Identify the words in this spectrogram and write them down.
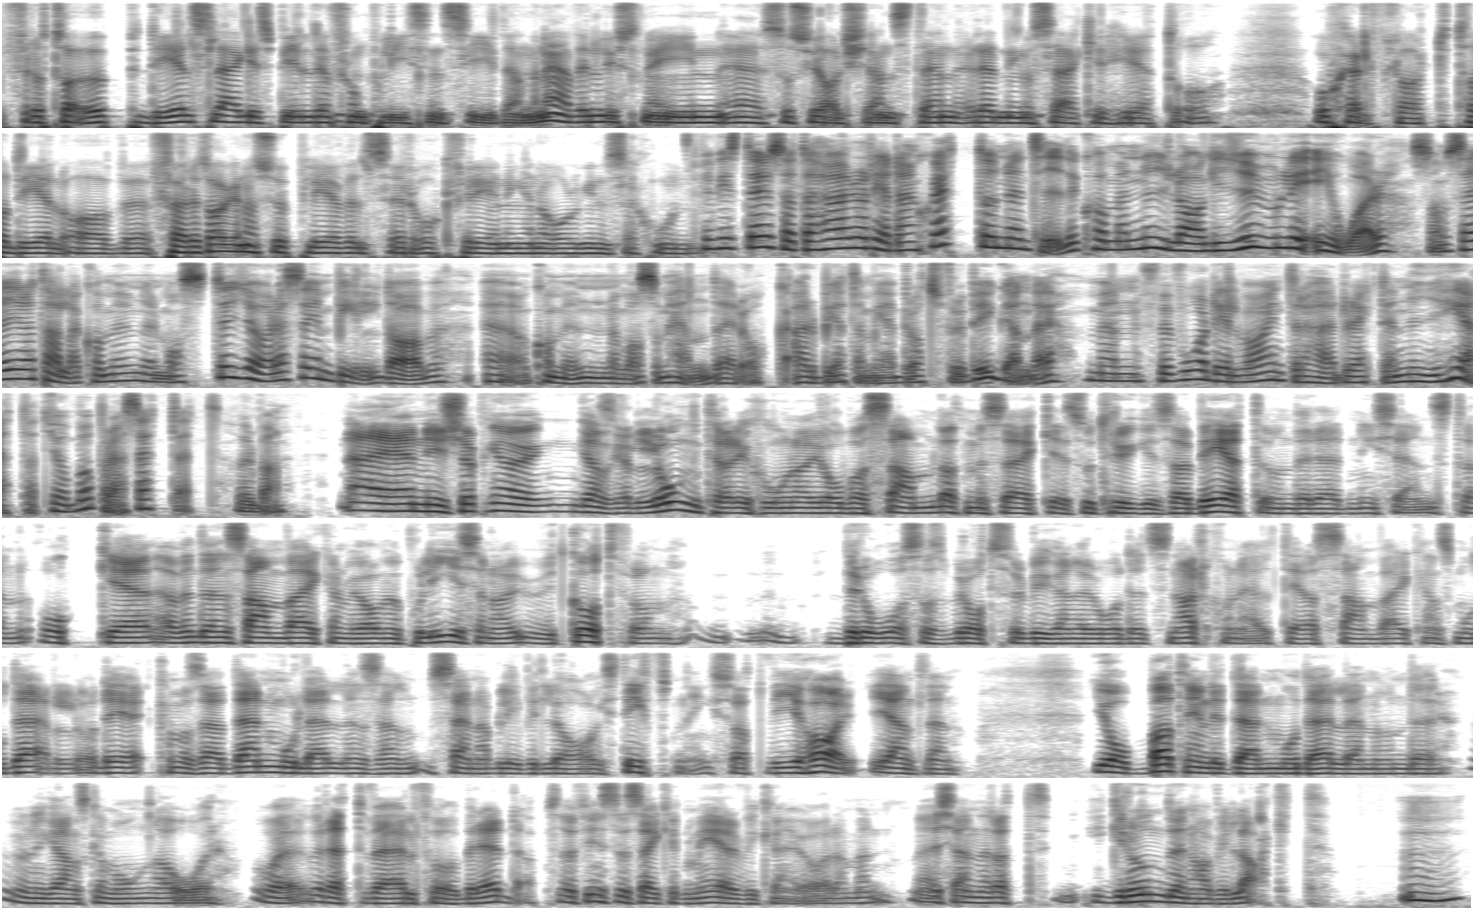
för att ta upp dels lägesbilden från polisens sida men även lyssna in socialtjänsten, räddning och säkerhet och, och självklart ta del av företagarnas upplevelser och föreningarna och organisationerna. För visst är det så att det här har redan skett under en tid. Det kom en ny lag i juli i år som säger att alla kommuner måste göra sig en bild av eh, kommunen och vad som händer och arbeta mer brottsförebyggande. Men för vår del var inte det här direkt en nyhet att jobba på det här sättet, Urban? Nej, Nyköping har en ganska lång tradition av att jobba samlat med säkerhets och trygghetsarbete under räddningstjänsten. Och eh, även den samverkan vi har med polisen har utgått från BRÅs, alltså Brottsförebyggande rådets nationellt, deras samverkansmodell. Och det kan man säga, den modellen sen, sen har blivit lagstiftning. Så att vi har egentligen jobbat enligt den modellen under, under ganska många år och är rätt väl förberedda. Så finns det säkert mer vi kan göra, men jag känner att i grunden har vi lagt. Mm.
